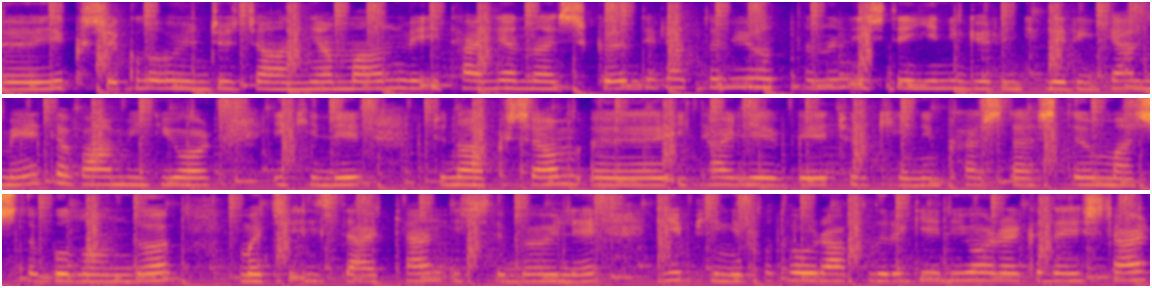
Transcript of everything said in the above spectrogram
e, yakışıklı oyuncu Can Yaman ve İtalyan aşkı Dilatta Viotta'nın işte yeni görüntüleri gelmeye devam ediyor. İkili dün akşam e, İtalya ve Türkiye'nin karşılaştığı maçta bulundu. Maçı izlerken işte böyle yepyeni fotoğrafları geliyor arkadaşlar.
